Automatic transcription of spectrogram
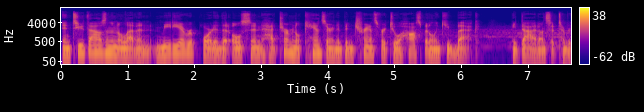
In 2011, media reported that Olson had terminal cancer and had been transferred to a hospital in Quebec. He died on September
